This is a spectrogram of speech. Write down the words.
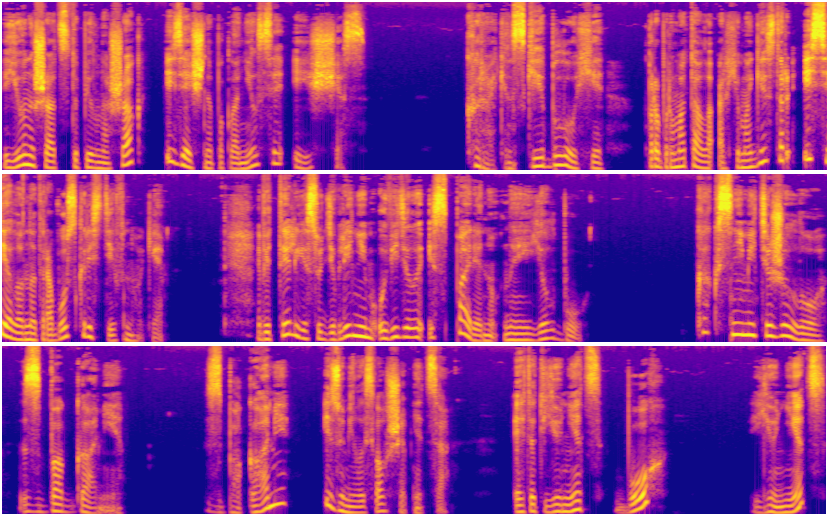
Юноша отступил на шаг, изящно поклонился и исчез. «Кракенские блохи!» — пробормотала архимагистр и села на траву, скрестив ноги. Вителья с удивлением увидела испарину на ее лбу. «Как с ними тяжело, с богами!» «С богами?» — изумилась волшебница. «Этот юнец — бог?» «Юнец?»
